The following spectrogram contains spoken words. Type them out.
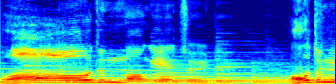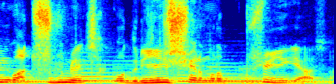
모든 멍에의 저희들 어둠과 죽음의 찾고들 예수의 이름으로 풀리게 하사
